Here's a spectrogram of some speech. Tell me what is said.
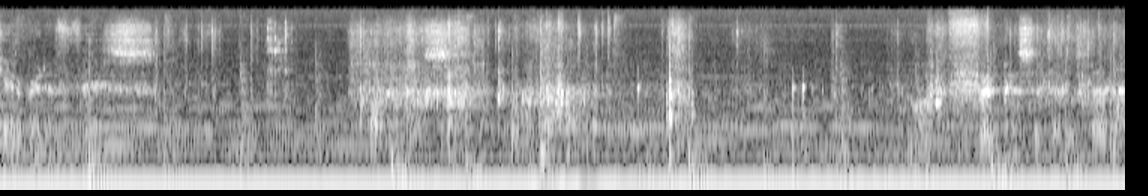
get rid of this box, might focus a little better.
